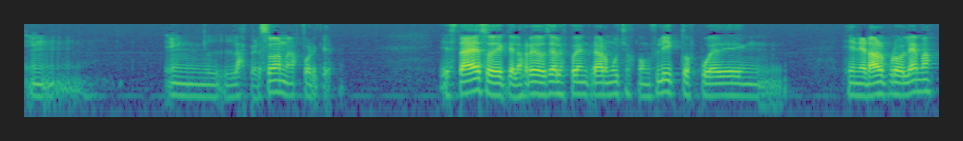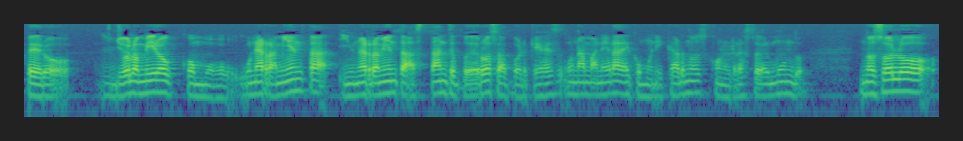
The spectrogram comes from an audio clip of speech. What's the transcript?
en, en las personas, porque está eso de que las redes sociales pueden crear muchos conflictos, pueden generar problemas, pero yo lo miro como una herramienta y una herramienta bastante poderosa porque es una manera de comunicarnos con el resto del mundo. No solo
